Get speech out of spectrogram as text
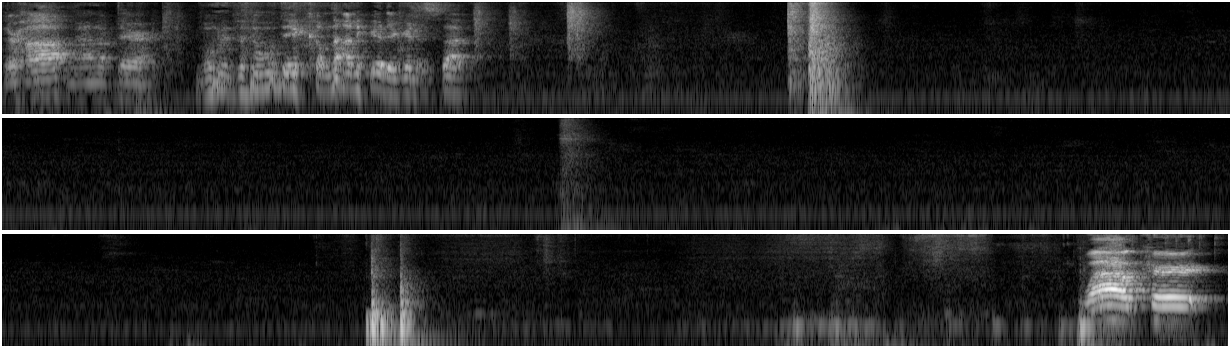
They're hot, man, up there. The moment, the moment they come down here, they're gonna suck. Wow, Kurt,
